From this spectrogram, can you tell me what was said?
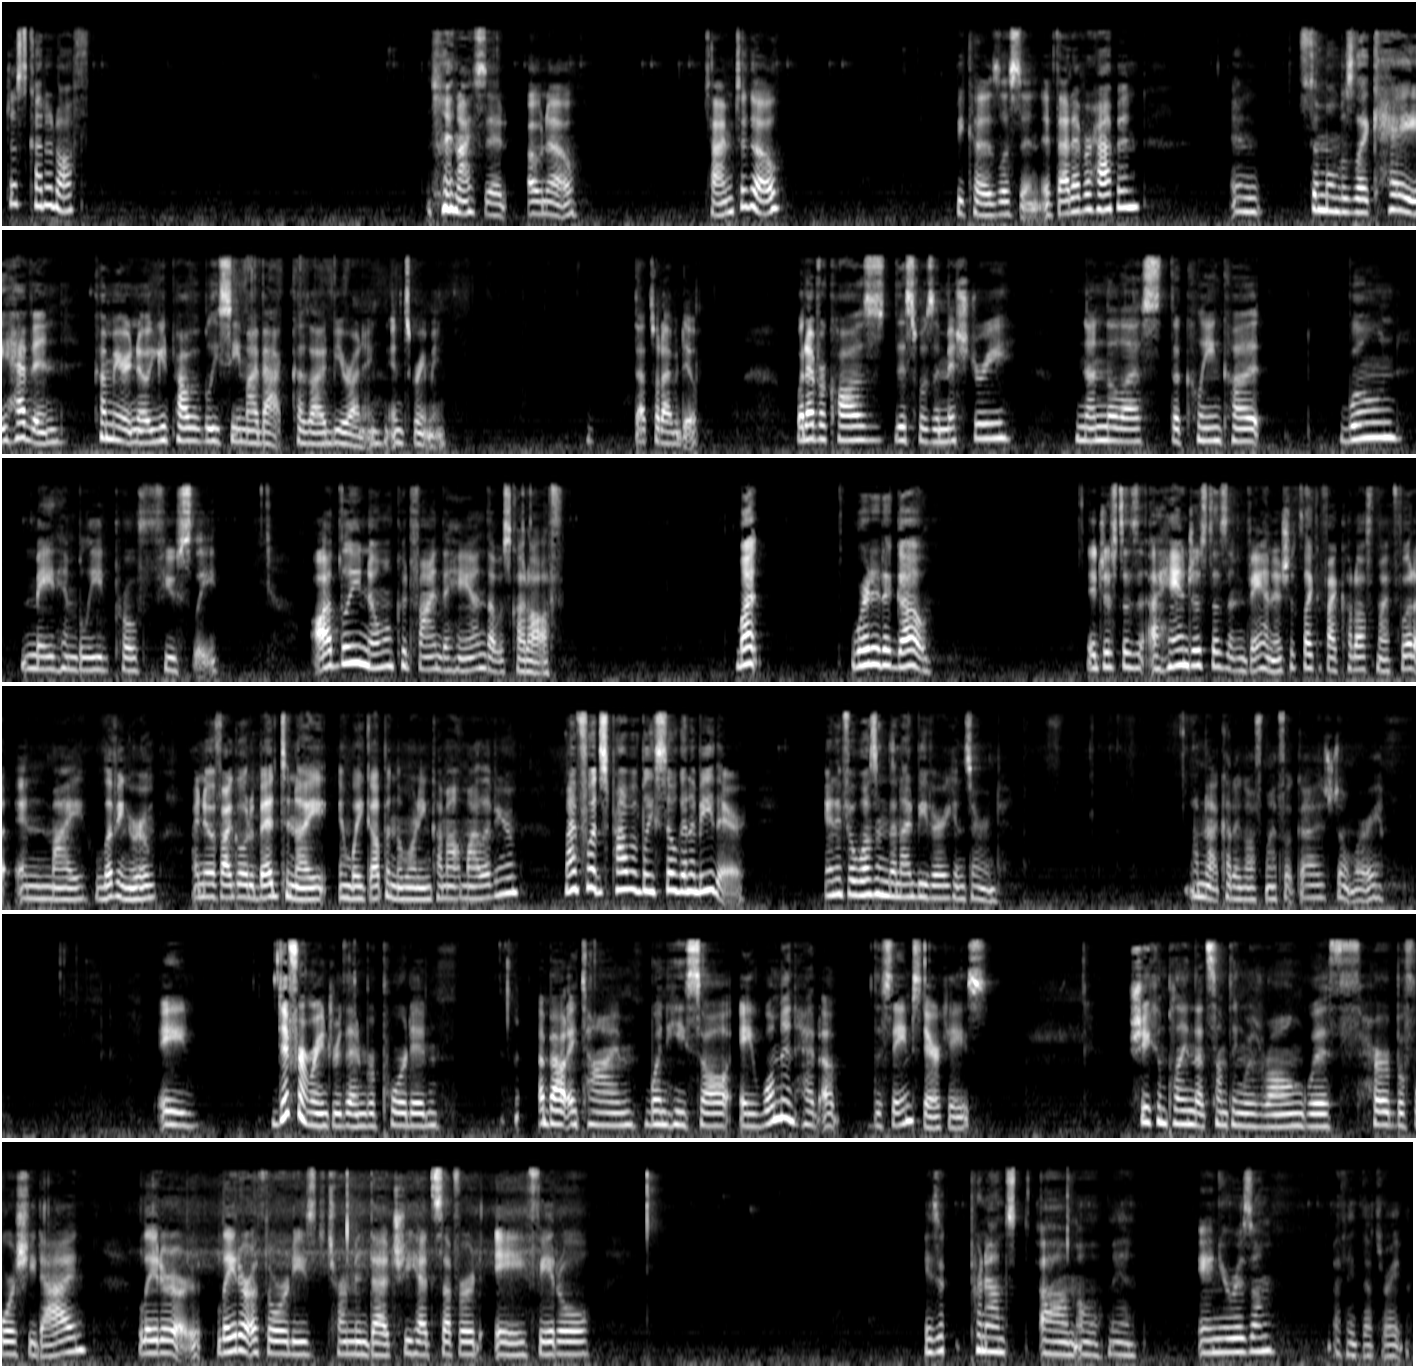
Just cut it off. And I said, Oh no, time to go. Because listen, if that ever happened and someone was like, Hey, heaven, come here, no, you'd probably see my back because I'd be running and screaming. That's what I would do. Whatever caused this was a mystery. Nonetheless, the clean cut wound made him bleed profusely. Oddly, no one could find the hand that was cut off. What? Where did it go? It just doesn't, a hand just doesn't vanish. It's like if I cut off my foot in my living room. I know if I go to bed tonight and wake up in the morning come out in my living room, my foot's probably still going to be there. And if it wasn't, then I'd be very concerned. I'm not cutting off my foot, guys. Don't worry. A different ranger then reported about a time when he saw a woman head up the same staircase. She complained that something was wrong with her before she died. Later, later authorities determined that she had suffered a fatal. Is it pronounced? Um, oh man, aneurysm. I think that's right.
